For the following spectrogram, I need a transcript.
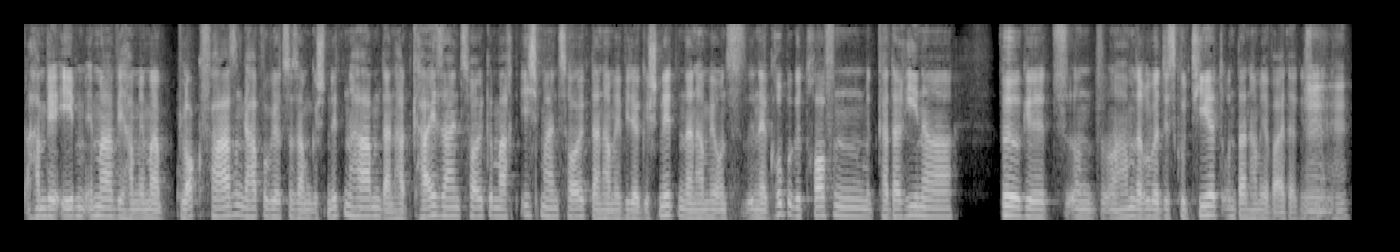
haben wir eben immer, wir haben immer Blockphasen gehabt, wo wir zusammen geschnitten haben. Dann hat Kai sein Zeug gemacht, ich mein Zeug, dann haben wir wieder geschnitten, dann haben wir uns in der Gruppe getroffen mit Katharina, Birgit und haben darüber diskutiert und dann haben wir weitergeschnitten.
